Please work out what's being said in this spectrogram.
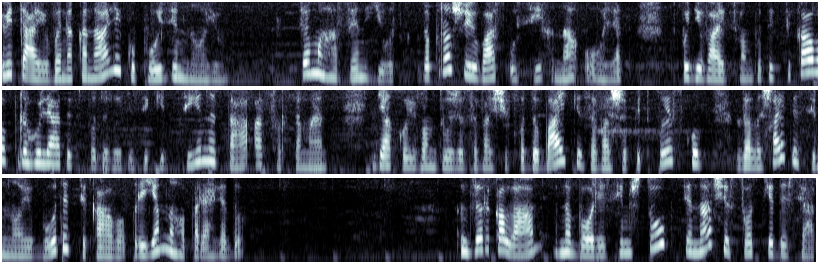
Вітаю! Ви на каналі Купуй зі мною. Це магазин Юск. Запрошую вас усіх на огляд. Сподіваюсь, вам буде цікаво прогулятись, подивитись, які ціни та асортимент. Дякую вам дуже за ваші вподобайки, за вашу підписку. Залишайтесь зі мною, буде цікаво. Приємного перегляду. Дзеркала в наборі 7 штук, ціна 650.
